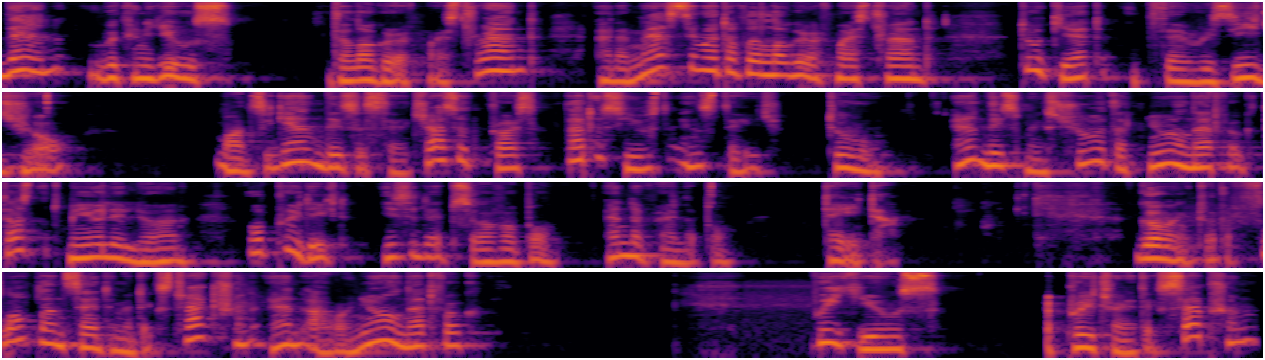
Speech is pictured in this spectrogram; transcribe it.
Then we can use the logarithmized rent and an estimate of the logarithmized rent to get the residual. Once again, this is the adjusted price that is used in stage 2, and this makes sure that neural network does not merely learn or predict easily observable and available data. Going to the floor plan sentiment extraction and our neural network, we use a pre-trained Xception,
